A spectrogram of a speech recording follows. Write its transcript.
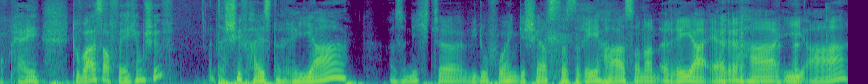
Okay. Du warst auf welchem Schiff? Das Schiff heißt Rea, also nicht, äh, wie du vorhin gescherzt hast, Reha, sondern Rea, R-H-E-A.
